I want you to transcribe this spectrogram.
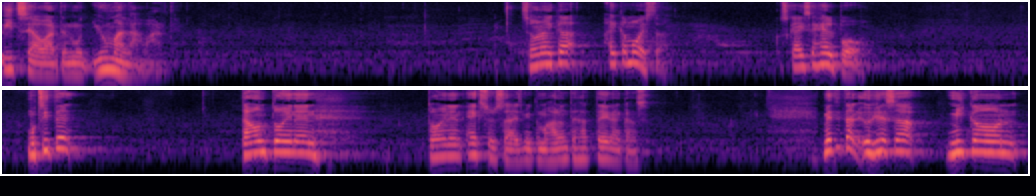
itseä varten, mutta Jumalaa varten. Se on aika, aika moista, koska ei se helppoa Mutta sitten tämä on toinen, toinen exercise, mitä mä haluan tehdä teidän kanssa. Mietitään yhdessä, mikä on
